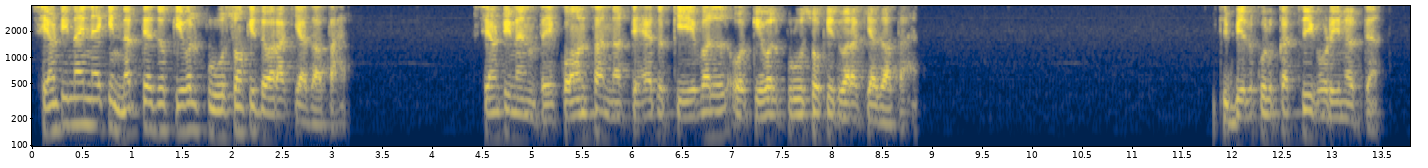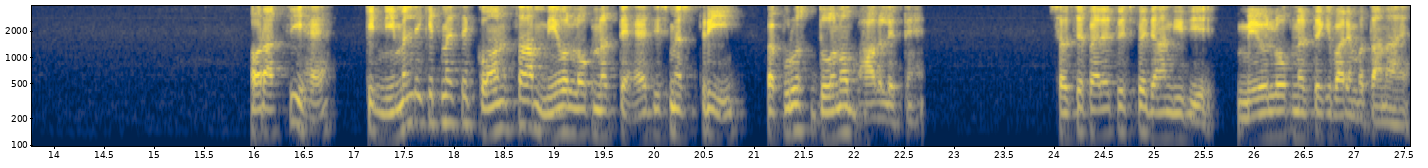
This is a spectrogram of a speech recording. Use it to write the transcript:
सेवेंटी नाइन है कि नृत्य जो केवल पुरुषों के द्वारा किया जाता है। सेवेंटी नाइन बताइए, कौन सा नृत्य है जो केवल और केवल पुरुषों के द्वारा किया जाता है? जी, बिल्कुल कच्ची घोड़ी नृत्य। और अस्सी है कि निम्नलिखित में से कौन सा मेव लोक नृत्य है जिसमें स्त्री व पुरुष दोनों भाग लेते हैं? सबसे पहले तो इस पे ध्यान दीजिए, मेव लोक नृत्य के बारे में बताना है,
